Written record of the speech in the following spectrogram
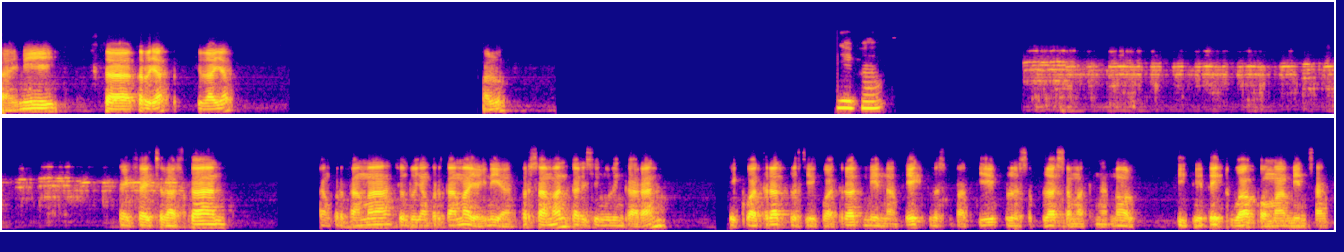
Nah, ini sudah terlihat di layar? Halo? Iya, Pak. Baik, saya jelaskan. Yang pertama, contoh yang pertama ya ini ya, persamaan garis singgung lingkaran, X kuadrat plus Y kuadrat min 6X plus 4Y plus 11 sama dengan 0 di titik 2, min 1.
